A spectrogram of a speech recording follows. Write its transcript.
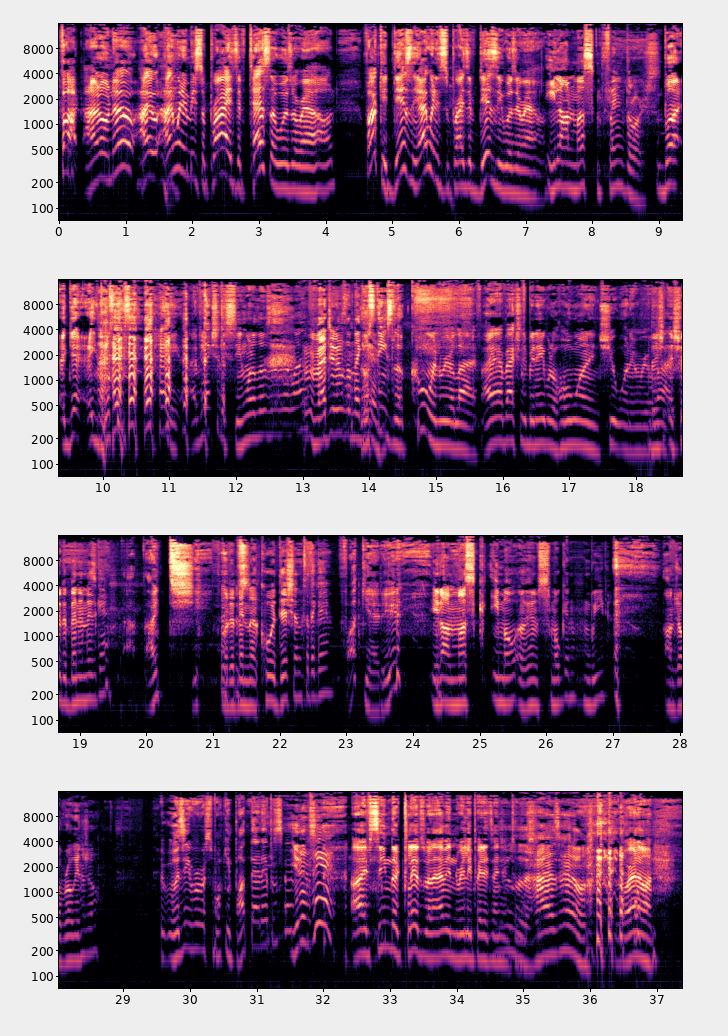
Fuck, I don't know. I I wouldn't be surprised if Tesla was around. Fuck it, Disney. I wouldn't be surprised if Disney was around. Elon Musk flamethrowers. But again, hey, those things, hey, have you actually seen one of those in real life? Imagine it was in the Those game. things look cool in real life. I have actually been able to hold one and shoot one in real They sh- life. it should have been in this game. I shit. Would have been a cool addition to the game. Fuck yeah, dude. Elon Musk emo of him smoking weed on Joe Rogan's show. Was he smoking pot that episode? You didn't see it. I've seen the clips, but I haven't really paid attention was to it. high as hell. right on.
